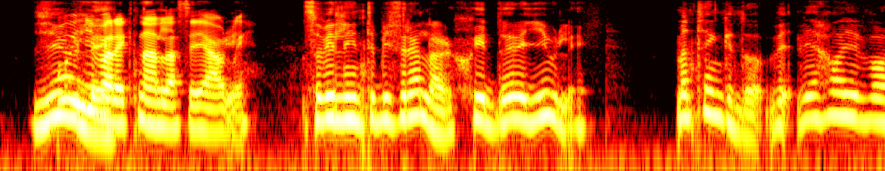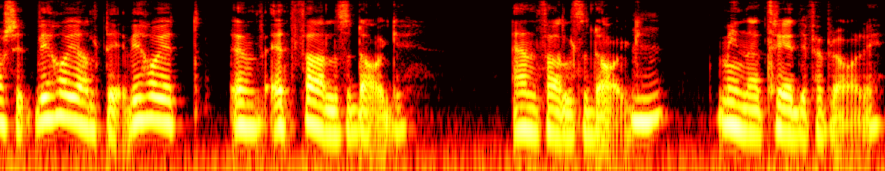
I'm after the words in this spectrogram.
Juli. Oj vad det knallas i Jauli. Så vill ni inte bli föräldrar, skydda er i juli. Men tänk ändå, vi, vi har ju varsitt, vi har ju alltid, vi har ju ett, en, ett födelsedag. En födelsedag. Mm. Min är 3 februari.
